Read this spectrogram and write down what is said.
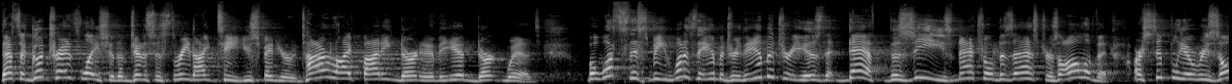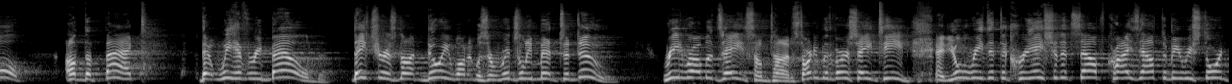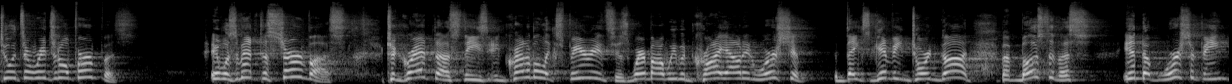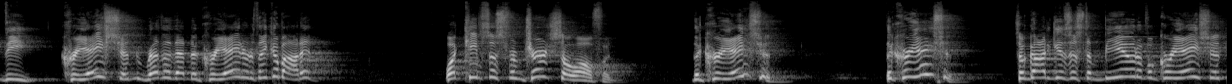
That's a good translation of Genesis 3:19. You spend your entire life fighting dirt, and in the end, dirt wins. But what's this mean? What is the imagery? The imagery is that death, disease, natural disasters, all of it are simply a result of the fact that we have rebelled. Nature is not doing what it was originally meant to do. Read Romans 8 sometimes, starting with verse 18, and you'll read that the creation itself cries out to be restored to its original purpose. It was meant to serve us to grant us these incredible experiences whereby we would cry out in worship and thanksgiving toward God. But most of us end up worshiping the creation rather than the creator. Think about it. What keeps us from church so often? The creation. The creation. So God gives us the beautiful creation,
